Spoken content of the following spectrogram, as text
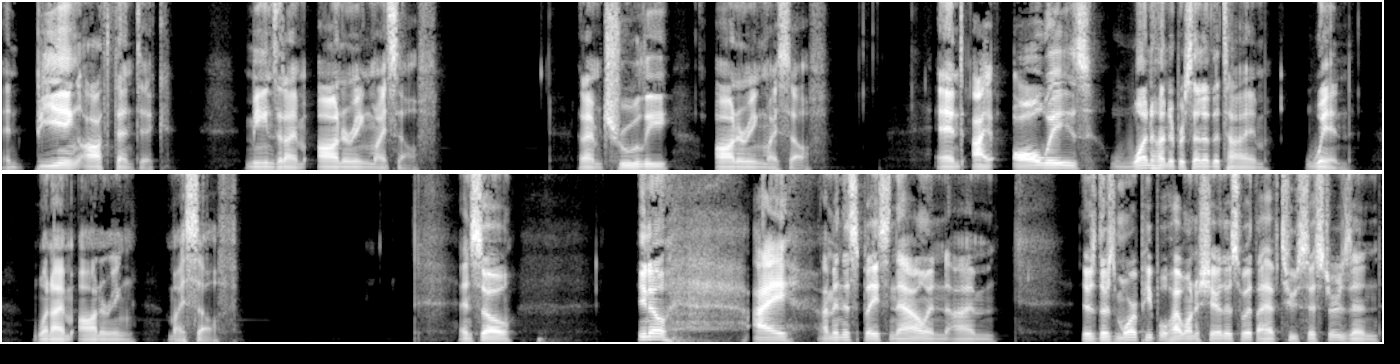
and being authentic means that I'm honoring myself, that I'm truly honoring myself. And I always, 100% of the time, win when I'm honoring myself. And so, you know, I I'm in this space now and I'm there's there's more people who I want to share this with. I have two sisters and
